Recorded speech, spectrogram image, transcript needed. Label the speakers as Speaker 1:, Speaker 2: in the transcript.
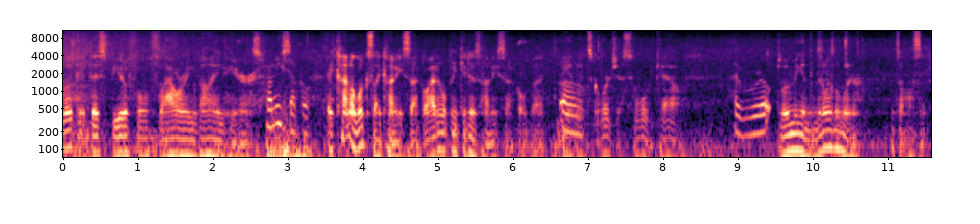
Speaker 1: Look at this beautiful flowering vine here.
Speaker 2: It's honeysuckle.
Speaker 1: It kind of looks like honeysuckle. I don't think it is honeysuckle, but oh. man,
Speaker 2: Oh.
Speaker 1: it's gorgeous. Holy cow.
Speaker 2: I real
Speaker 1: Blooming in the middle of the winter. It's awesome.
